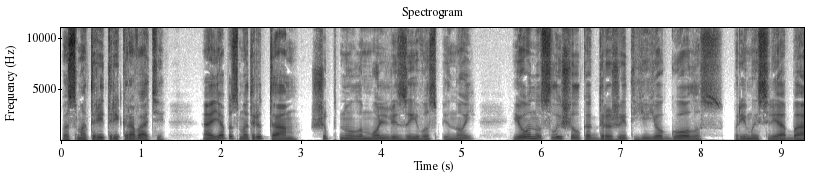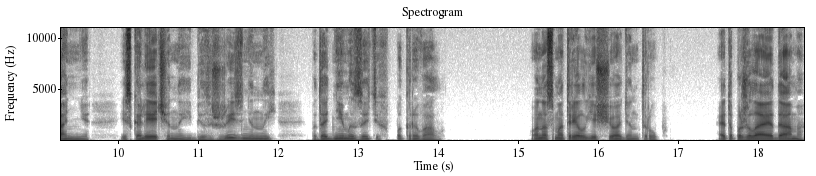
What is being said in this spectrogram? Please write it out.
«Посмотри три кровати, а я посмотрю там», — шепнула Молли за его спиной, и он услышал, как дрожит ее голос при мысли об Анне — искалеченный и безжизненный, под одним из этих покрывал. Он осмотрел еще один труп. Это пожилая дама,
